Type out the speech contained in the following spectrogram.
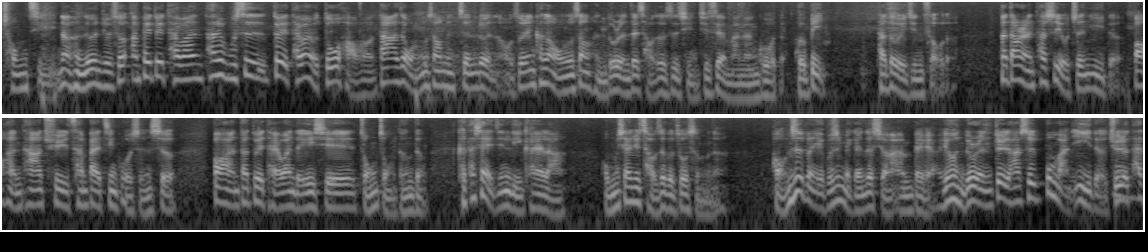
冲击，那很多人觉得说安倍对台湾他又不是对台湾有多好哈，大家在网络上面争论啊，我昨天看到网络上很多人在吵这个事情，其实也蛮难过的，何必？他都已经走了。那当然，他是有争议的，包含他去参拜靖国神社，包含他对台湾的一些种种等等。可他现在已经离开了，我们现在去炒这个做什么呢？好，日本也不是每个人都喜欢安倍啊，有很多人对他是不满意的，觉得他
